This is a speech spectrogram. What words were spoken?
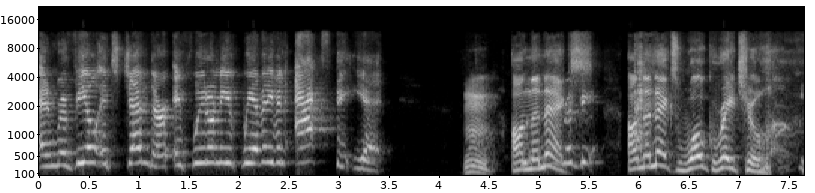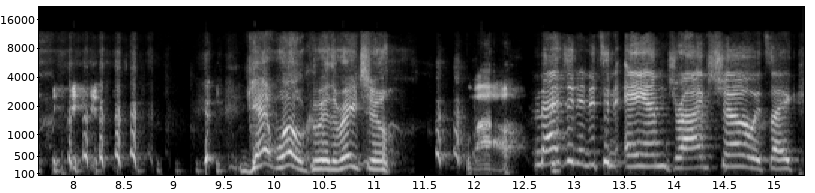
and reveal its gender if we don't even we haven't even asked it yet? Hmm. On the next, on the next woke Rachel. Get woke with Rachel. Wow. Imagine and it's an AM drive show. It's like,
